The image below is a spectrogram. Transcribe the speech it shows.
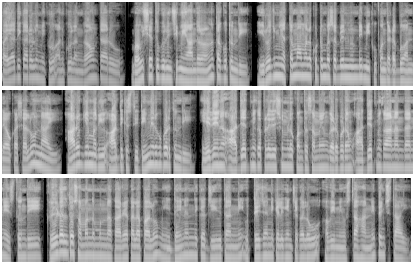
పై అధికారులు మీకు అనుకూలంగా ఉంటారు. భవిష్యత్తు గురించి మీ ఆందోళన తగ్గుతుంది. ఈరోజు మీ అత్తమామల కుటుంబ సభ్యుల నుండి మీకు కొంత డబ్బు అందే అవకాశాలు ఉన్నాయి. ఆరోగ్యం మరియు ఆర్థిక స్థితి మెరుగుపడుతుంది. ఏదైనా ఆధ్యాత్మిక ఆధ్యాత్మిక ప్రదేశంలో కొంత సమయం గడపడం ఆధ్యాత్మిక ఆనందాన్ని ఇస్తుంది. క్రీడలతో సంబంధం ఉన్న కార్యకలాపాలు మీ దైనందిక జీవితాన్ని ఉత్తేజాన్ని కలిగించగలవు. అవి మీ ఉత్సాహాన్ని పెంచుతాయి.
